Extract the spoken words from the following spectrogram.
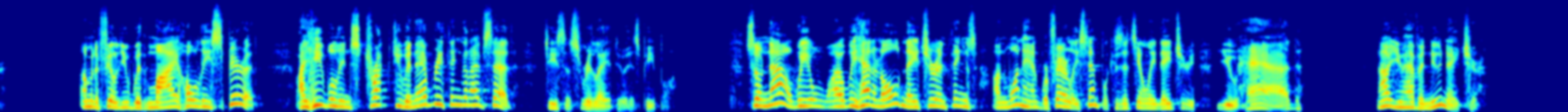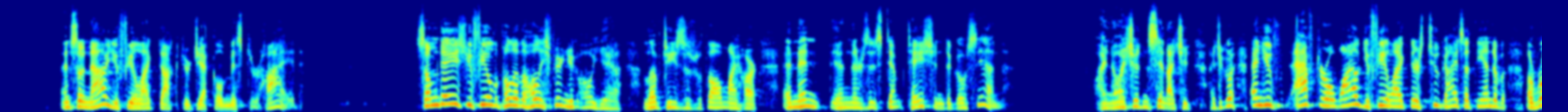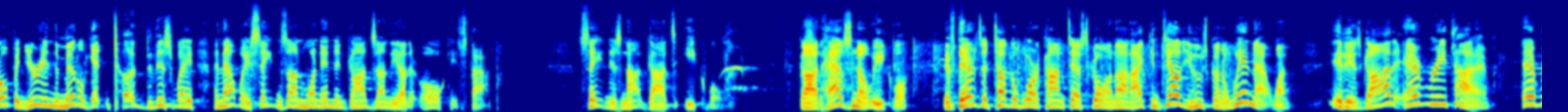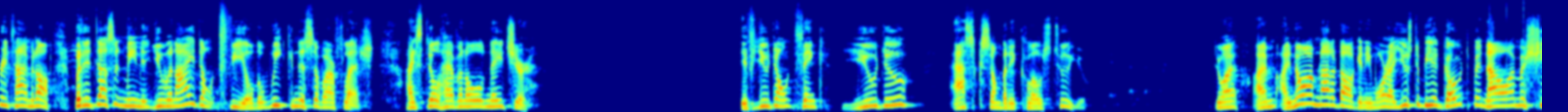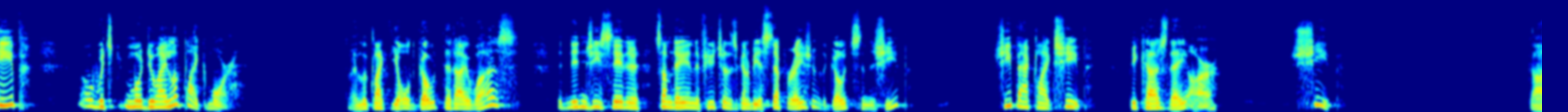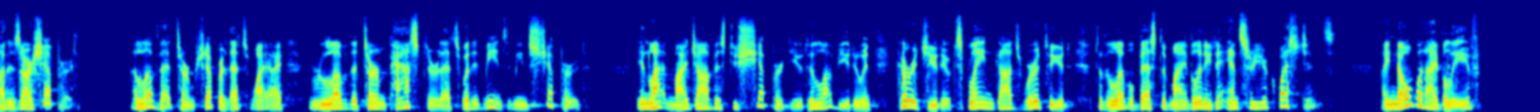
I'm going to fill you with my Holy Spirit. I, he will instruct you in everything that I've said. Jesus relayed to his people. So now, we, while we had an old nature and things on one hand were fairly simple because it's the only nature you had, now you have a new nature. And so now you feel like Dr. Jekyll, Mr. Hyde. Some days you feel the pull of the Holy Spirit and you go, oh, yeah, love Jesus with all my heart. And then, then there's this temptation to go sin. I know I shouldn't sin. I should, I should go. And you, after a while, you feel like there's two guys at the end of a, a, rope, and you're in the middle, getting tugged this way and that way. Satan's on one end and God's on the other. Okay, stop. Satan is not God's equal. God has no equal. If there's a tug of war contest going on, I can tell you who's going to win that one. It is God every time every time at all. But it doesn't mean that you and I don't feel the weakness of our flesh. I still have an old nature. If you don't think you do, ask somebody close to you. Do I? I'm, I know I'm not a dog anymore. I used to be a goat, but now I'm a sheep. Oh, which more do I look like more? Do I look like the old goat that I was? Didn't Jesus say that someday in the future there's going to be a separation of the goats and the sheep? Sheep act like sheep because they are sheep. God is our shepherd. I love that term shepherd. That's why I love the term pastor. That's what it means. It means shepherd. In Latin, my job is to shepherd you, to love you, to encourage you, to explain God's word to you to the level best of my ability to answer your questions. I know what I believe.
